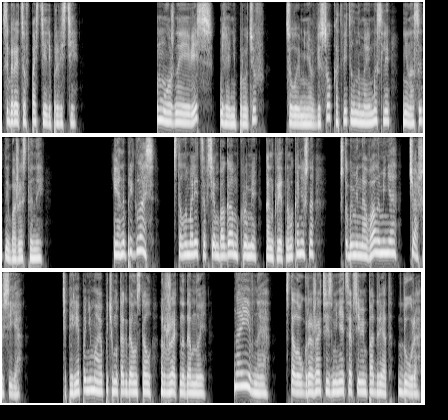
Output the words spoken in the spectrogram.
собирается в постели провести. Можно и весь, я не против. Целуя меня в висок, ответил на мои мысли ненасытный божественный. Я напряглась, стала молиться всем богам, кроме конкретного, конечно, чтобы миновала меня чаша сия. Теперь я понимаю, почему тогда он стал ржать надо мной. Наивная, стала угрожать и изменять со всеми подряд, дура.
